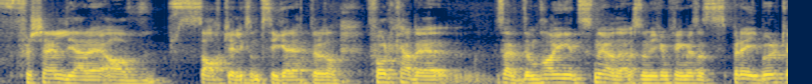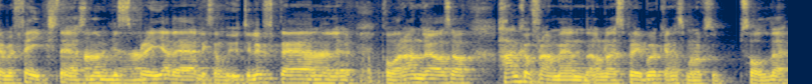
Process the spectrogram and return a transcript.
försäljare av saker, liksom cigaretter och sånt. Folk hade, så här, de har ju inget snö där så de gick omkring med så här sprayburkar med fejksnö som de sprayade liksom, ut i luften eller på varandra. Och så. Han kom fram med en av de där sprayburkarna som han också sålde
